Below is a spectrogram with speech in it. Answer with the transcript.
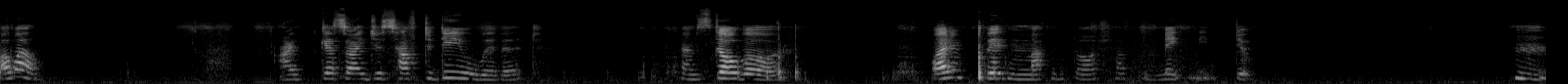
Oh well. I guess I just have to deal with it. I'm still bored. Why did Big McIntosh have to make me do? Hmm.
